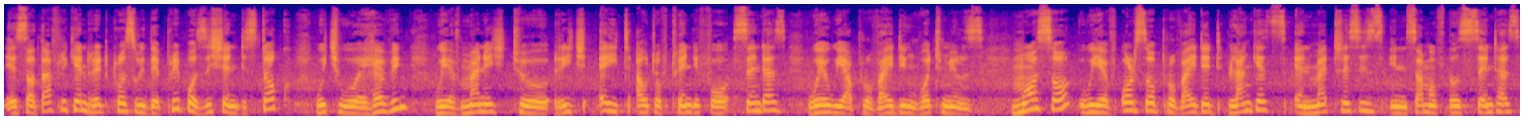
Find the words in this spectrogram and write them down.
A South African Red Cross with the prepositioned stock which we were having, we have managed to reach 8 out of 24 centers where we are providing hot meals. More so, we have also provided blankets and mattresses in some of those centers.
